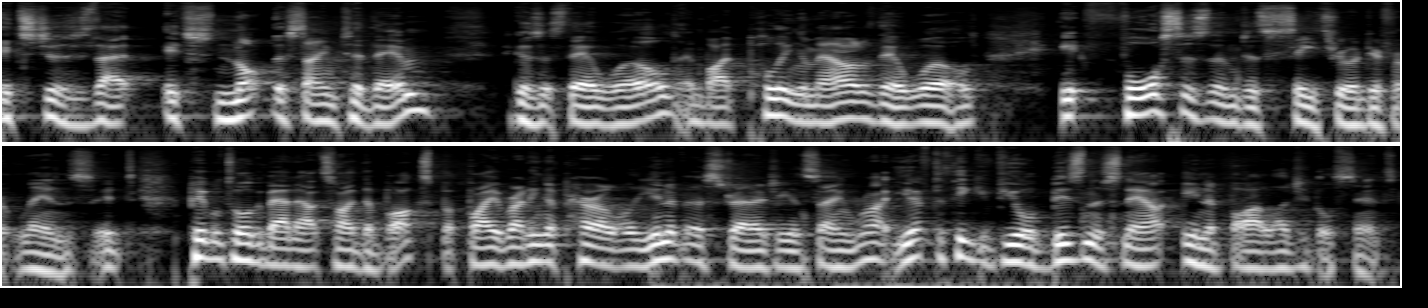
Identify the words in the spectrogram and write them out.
it's just that it's not the same to them because it's their world. And by pulling them out of their world, it forces them to see through a different lens. It, people talk about outside the box, but by running a parallel universe strategy and saying, right, you have to think of your business now in a biological sense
